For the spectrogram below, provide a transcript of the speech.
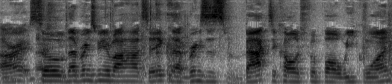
All right, so that brings me to my hot take. That brings us back to college football week one.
